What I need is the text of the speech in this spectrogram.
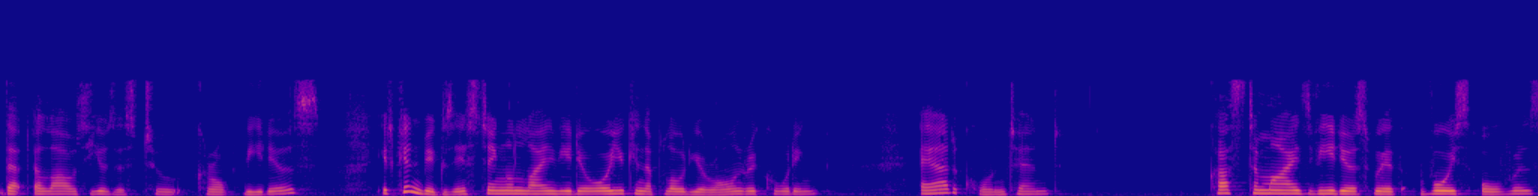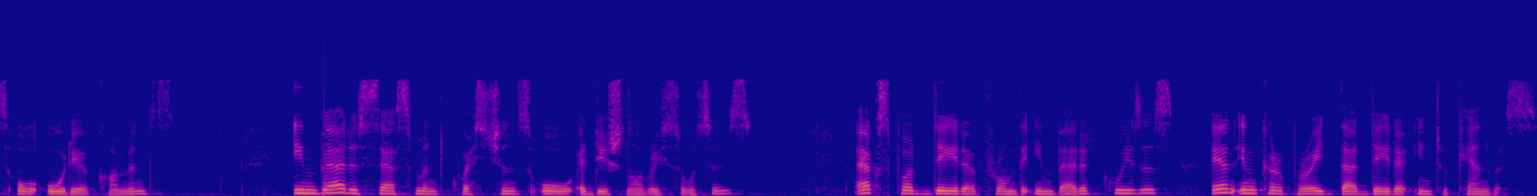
that allows users to crop videos. It can be existing online video or you can upload your own recording, add content, customize videos with voiceovers or audio comments, embed assessment questions or additional resources, export data from the embedded quizzes, and incorporate that data into Canvas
